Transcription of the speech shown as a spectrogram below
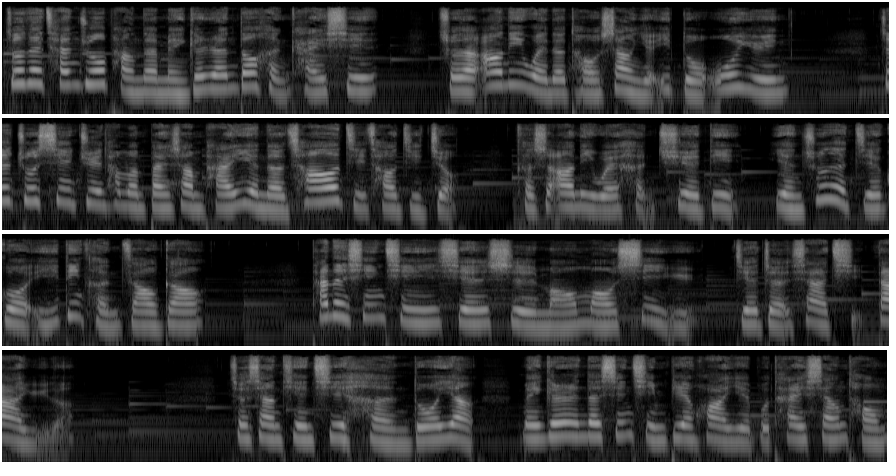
坐在餐桌旁的每个人都很开心，除了奥利维的头上有一朵乌云。这出戏剧他们班上排演了超级超级久，可是奥利维很确定演出的结果一定很糟糕。他的心情先是毛毛细雨，接着下起大雨了。就像天气很多样，每个人的心情变化也不太相同。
